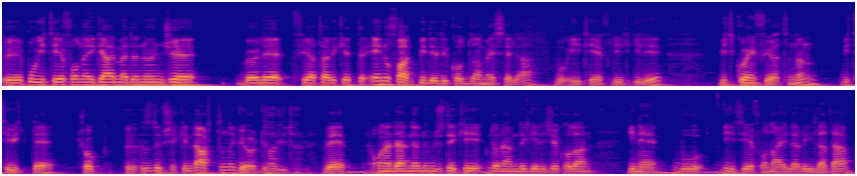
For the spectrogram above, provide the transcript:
evet. bu ETF onayı gelmeden önce böyle fiyat hareketleri en ufak bir dedikoduda mesela bu ETF ile ilgili Bitcoin fiyatının bir tweetle çok hızlı bir şekilde arttığını gördük. Tabii tabii. Ve o nedenle önümüzdeki dönemde gelecek olan Yine bu ETF onaylarıyla da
